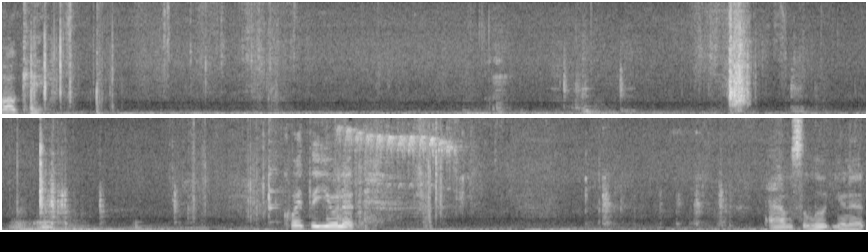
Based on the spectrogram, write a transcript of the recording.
Okay. Quite the unit. Absolute unit.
